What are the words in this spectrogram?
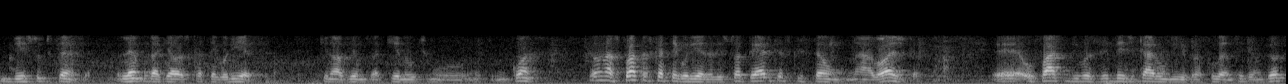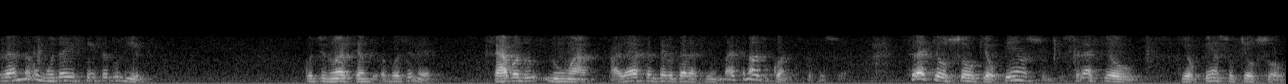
de substância. Lembro daquelas categorias que nós vimos aqui no último, no último encontro? Então, nas próprias categorias aristotélicas que estão na lógica, é, o fato de você dedicar um livro a fulano, ciclano, beltrano, não muda a essência do livro. Continua sendo você mesmo. Sábado, numa palestra, me perguntaram assim, mas afinal de contas, professor, será que eu sou o que eu penso? Será que eu, que eu penso o que eu sou?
